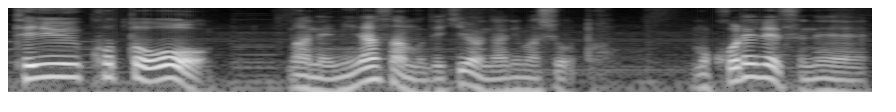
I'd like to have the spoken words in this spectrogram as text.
っていうことをまあね皆さんもできるようになりましょうと。もうこれですね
